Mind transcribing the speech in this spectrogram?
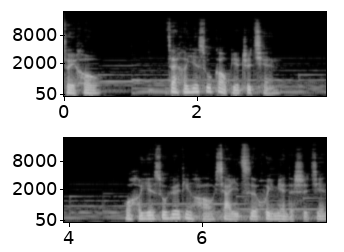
最后，在和耶稣告别之前，我和耶稣约定好下一次会面的时间。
